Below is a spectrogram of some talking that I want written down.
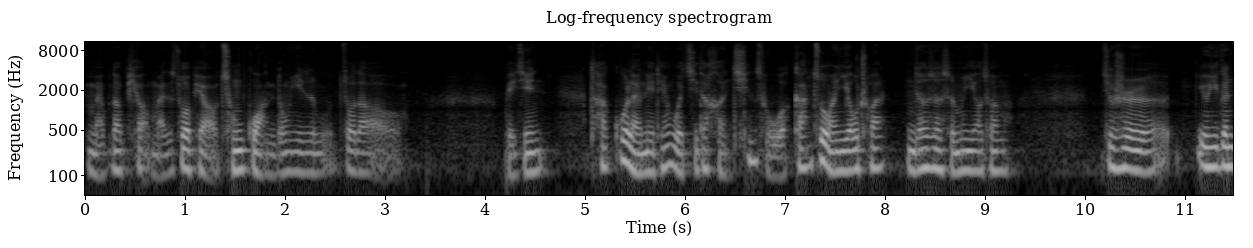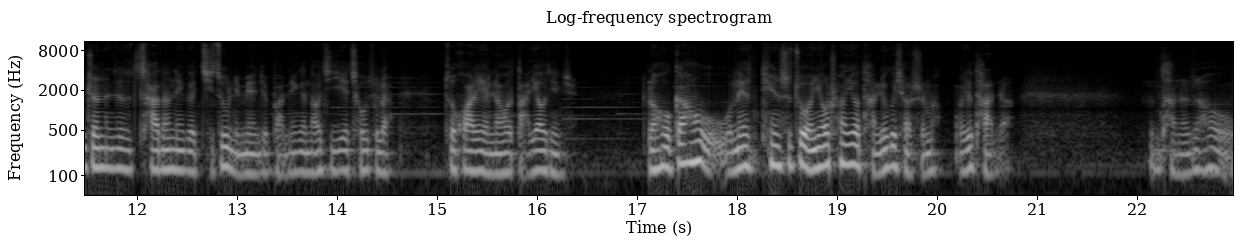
买不到票，买的坐票，从广东一直坐到北京。他过来那天，我记得很清楚。我刚做完腰穿，你知道是什么腰穿吗？就是用一根针呢，就是插到那个脊柱里面，就把那个脑脊液抽出来，做化验，然后打药进去。然后刚好我那天是做完腰穿，要躺六个小时嘛，我就躺着。躺着之后，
